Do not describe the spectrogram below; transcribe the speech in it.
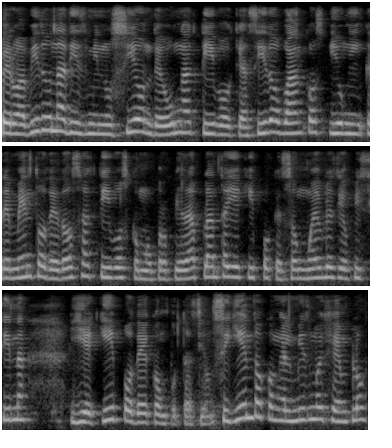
pero ha habido una disminución de un activo que ha sido bancos y un incremento de dos activos como propiedad, planta y equipo que son muebles de oficina y equipo de computación. Siguiendo con el mismo ejemplo,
